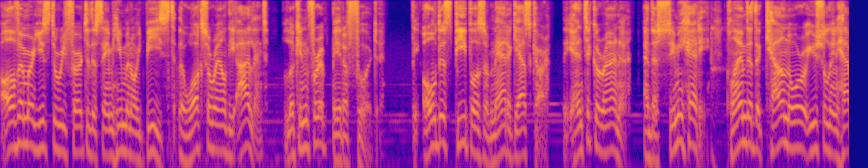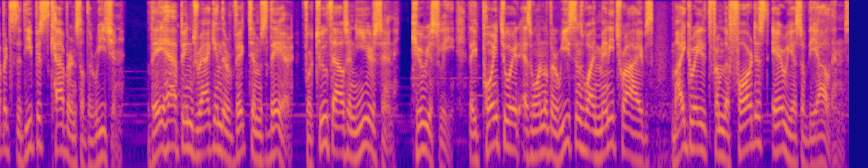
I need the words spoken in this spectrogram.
All of them are used to refer to the same humanoid beast that walks around the island looking for a bit of food. The oldest peoples of Madagascar, the Antankarana and the Tsimihety, claim that the Kalanoro usually inhabits the deepest caverns of the region. They have been dragging their victims there for 2,000 years and, Curiously, they point to it as one of the reasons why many tribes migrated from the farthest areas of the island.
